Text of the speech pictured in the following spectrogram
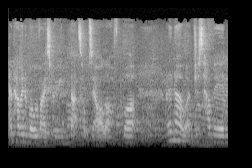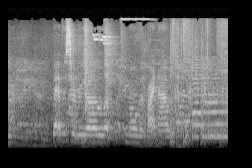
and having a bowl of ice cream, that tops it all off. But, I don't know, I'm just having a bit of a surreal moment right now.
